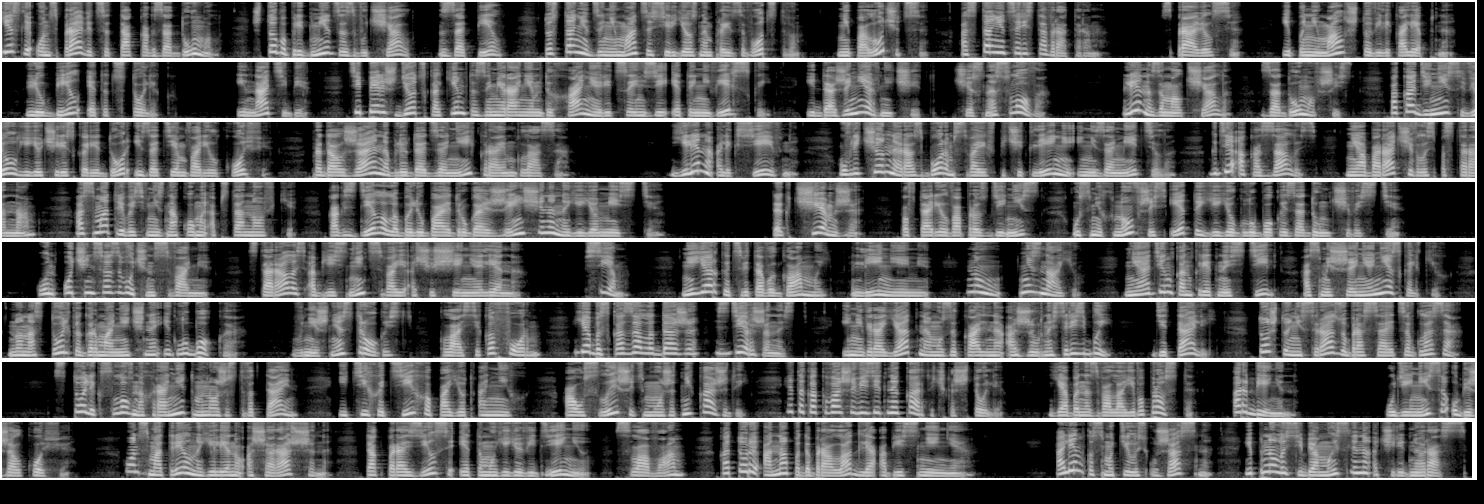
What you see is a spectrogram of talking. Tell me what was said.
Если он справится так, как задумал, чтобы предмет зазвучал, запел, то станет заниматься серьезным производством. Не получится, останется реставратором. Справился и понимал, что великолепно. Любил этот столик. И на тебе, теперь ждет с каким-то замиранием дыхания рецензии этой Невельской и даже нервничает, честное слово. Лена замолчала, задумавшись, пока Денис вел ее через коридор и затем варил кофе, продолжая наблюдать за ней краем глаза. Елена Алексеевна, увлеченная разбором своих впечатлений и не заметила, где оказалась, не оборачивалась по сторонам, осматриваясь в незнакомой обстановке, как сделала бы любая другая женщина на ее месте. «Так чем же?» — повторил вопрос Денис, усмехнувшись этой ее глубокой задумчивости. «Он очень созвучен с вами», — старалась объяснить свои ощущения Лена. «Всем. Не яркой цветовой гаммой, линиями. Ну, не знаю. Не один конкретный стиль, а смешение нескольких, но настолько гармоничное и глубокое. Внешняя строгость, классика форм, я бы сказала даже сдержанность и невероятная музыкальная ажурность резьбы, деталей, то, что не сразу бросается в глаза. Столик словно хранит множество тайн и тихо-тихо поет о них, а услышать может не каждый. Это как ваша визитная карточка, что ли. Я бы назвала его просто Арбенин. У Дениса убежал кофе. Он смотрел на Елену ошарашенно, так поразился этому ее видению, словам, которые она подобрала для объяснения. Аленка смутилась ужасно и пнула себя мысленно очередной раз.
